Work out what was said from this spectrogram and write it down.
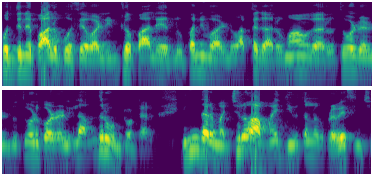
పొద్దున్నే పాలు పోసేవాళ్ళు ఇంట్లో పాలేర్లు పనివాళ్ళు అత్తగారు మామగారు తోడళ్ళు తోడుకోడళ్ళు ఇలా అందరూ ఉంటుంటారు ఇందరి మధ్యలో ఆ అమ్మాయి జీవితంలోకి ప్రవేశించి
